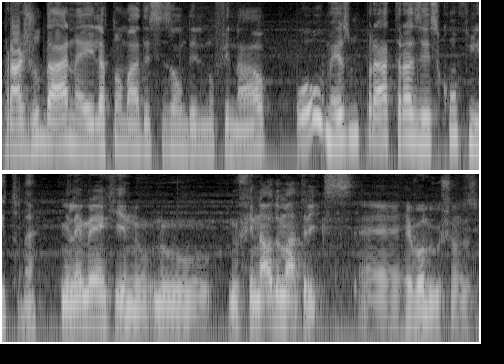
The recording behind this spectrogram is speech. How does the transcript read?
pra ajudar, né, ele a tomar a decisão dele no final, ou mesmo pra trazer esse conflito, né? Me lembrem aqui, no, no, no final do Matrix é, Revolutions,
